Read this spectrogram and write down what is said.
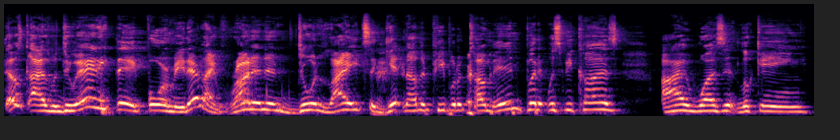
those guys would do anything for me. They're like running and doing lights and getting other people to come in. But it was because I wasn't looking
